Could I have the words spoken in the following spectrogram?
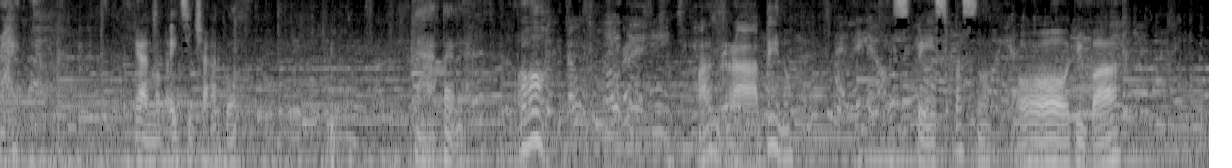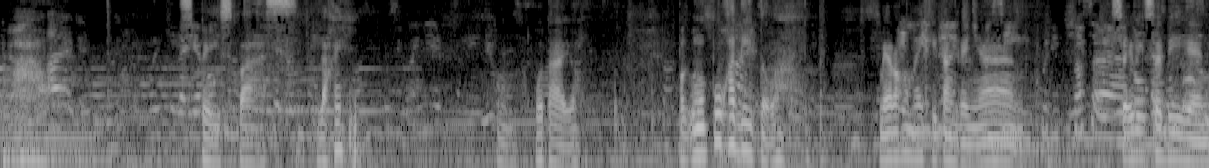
Right. Yan, mabait si Chago. Natin. Oh. Ah, grabe, no? Space bus, no? Oh, di ba? Wow. Space bus. Laki. Hmm, po tayo. Pag umupo ka dito, meron kang makikita ganyan. So, ibig sabihin,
